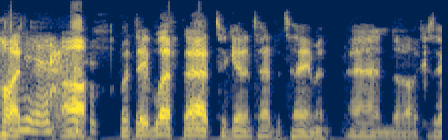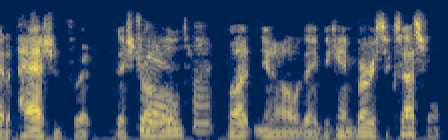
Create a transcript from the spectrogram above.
but yeah. uh, but they've left that to get into entertainment, and because they had a passion for it, they struggled, Yeah, right. but you know they became very successful.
